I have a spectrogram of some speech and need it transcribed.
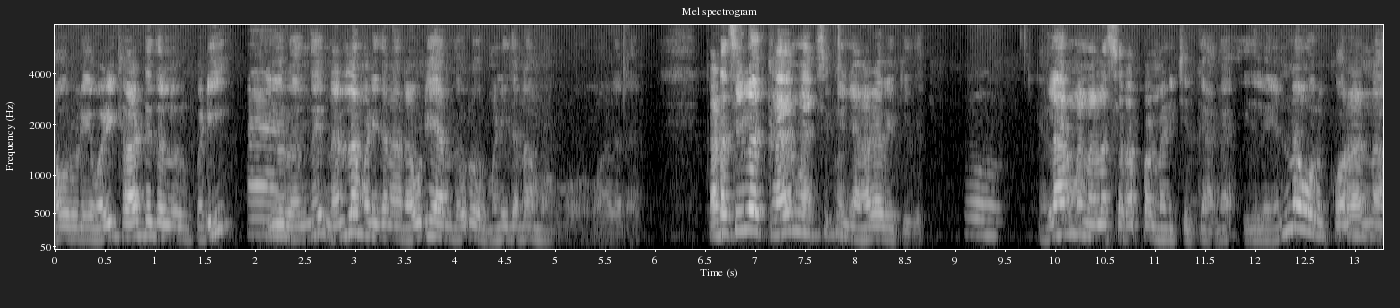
அவருடைய வழிகாட்டுதல் படி இவர் வந்து நல்ல மனிதனாக ரவுடியாக இருந்தவர் ஒரு மனிதனாக கடைசியில் கிளைமேக்ஸு கொஞ்சம் அழ வைக்குது. எல்லாருமே நல்லா சிறப்பாக நடிச்சிருக்காங்க. இதில் என்ன ஒரு குறைன்னா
